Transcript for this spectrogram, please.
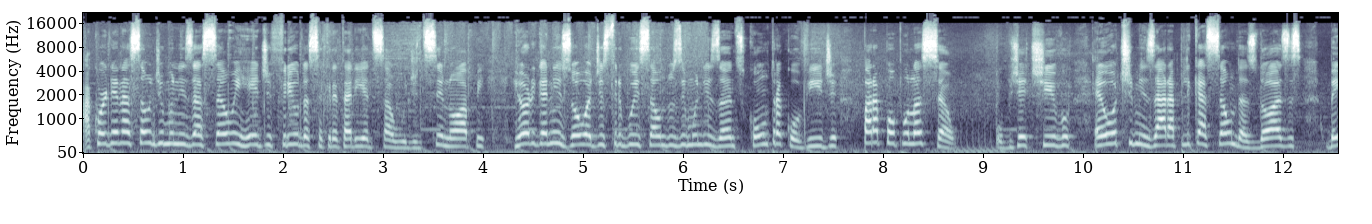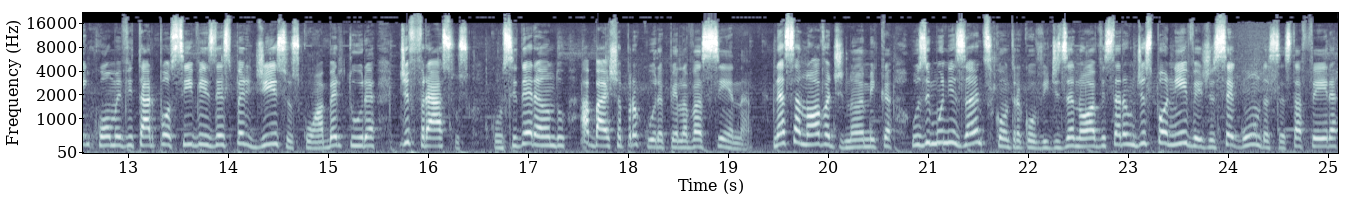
A Coordenação de Imunização e Rede Frio da Secretaria de Saúde de Sinop reorganizou a distribuição dos imunizantes contra a Covid para a população. O objetivo é otimizar a aplicação das doses, bem como evitar possíveis desperdícios com a abertura de frascos, considerando a baixa procura pela vacina. Nessa nova dinâmica, os imunizantes contra a Covid-19 estarão disponíveis de segunda a sexta-feira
